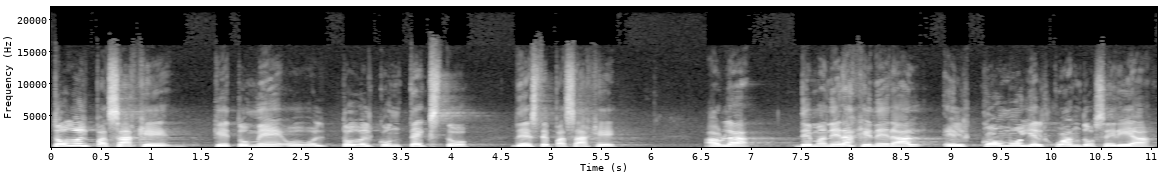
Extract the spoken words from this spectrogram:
Todo el pasaje que tomé o todo el contexto de este pasaje habla de manera general el cómo y el cuándo sería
